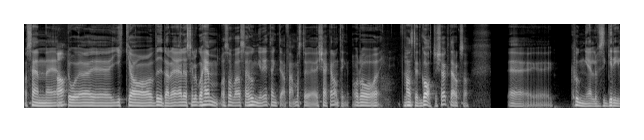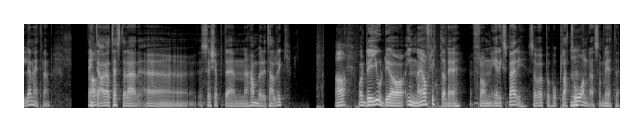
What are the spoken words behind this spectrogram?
Och sen eh, Ja. då eh, gick jag vidare, eller jag skulle gå hem och så var jag så här hungrig. Tänkte jag, fan måste jag käka någonting. Och då fanns det ett gatukök där också. Eh, Kungälvsgrillen heter den. Tänkte Ja. ja. jag testar där. Eh, så jag köpte en hamburgertallrik. Ja, Och det gjorde jag innan jag flyttade från Eriksberg. Så jag var uppe på platån Mm. där som det heter.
